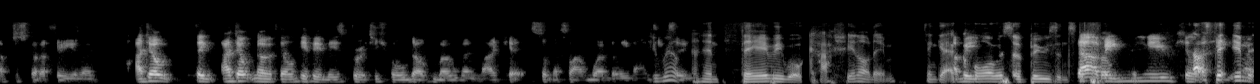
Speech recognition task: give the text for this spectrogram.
I've just got a feeling. I don't think, I don't know if they'll give him his British Bulldog moment like at SummerSlam Wembley '92. He will, and then Theory will cash in on him and get a I mean, chorus of boos and stuff. That'd be nuclear. that's the heat, Im-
